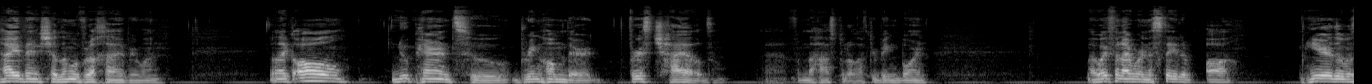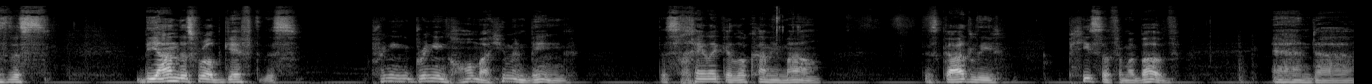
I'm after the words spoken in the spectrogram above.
Hi there, shalom uvracha, everyone. Like all new parents who bring home their first child uh, from the hospital after being born, my wife and I were in a state of awe. Here, there was this beyond this world gift, this bringing bringing home a human being, this chelek Eloka mima'al, this godly piece of from above, and uh,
